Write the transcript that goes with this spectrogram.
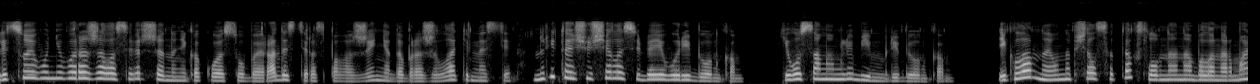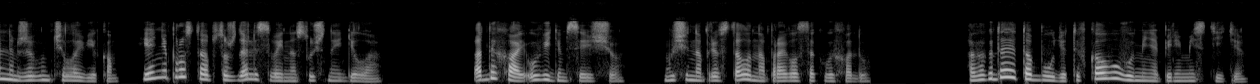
Лицо его не выражало совершенно никакой особой радости, расположения, доброжелательности, но Рита ощущала себя его ребенком, его самым любимым ребенком. И главное, он общался так, словно она была нормальным живым человеком, и они просто обсуждали свои насущные дела. Отдыхай, увидимся еще. Мужчина привстал и направился к выходу. А когда это будет и в кого вы меня переместите?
